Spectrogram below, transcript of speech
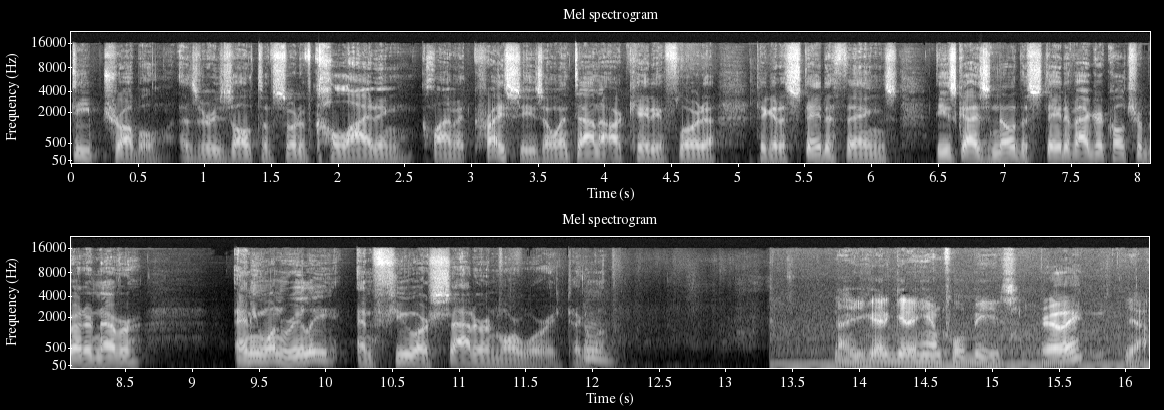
deep trouble as a result of sort of colliding climate crises. I went down to Arcadia, Florida to get a state of things. These guys know the state of agriculture better than ever. Anyone really? And few are sadder and more worried. Take a mm. look. Now you got to get a handful of bees. Really? Yeah.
